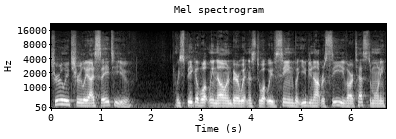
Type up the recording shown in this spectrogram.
Truly, truly, I say to you, we speak of what we know and bear witness to what we've seen, but you do not receive our testimony.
